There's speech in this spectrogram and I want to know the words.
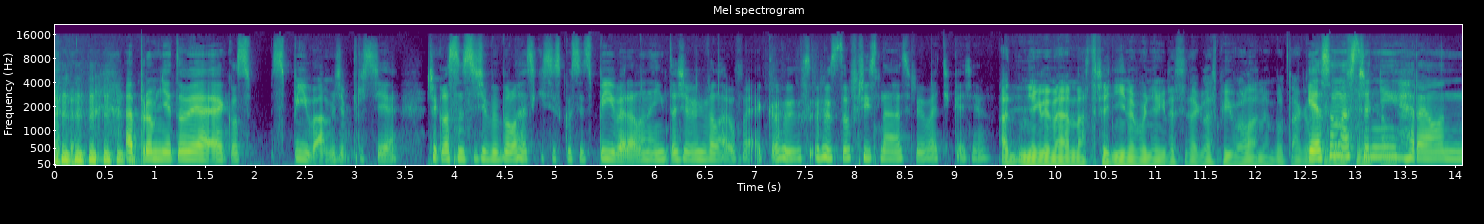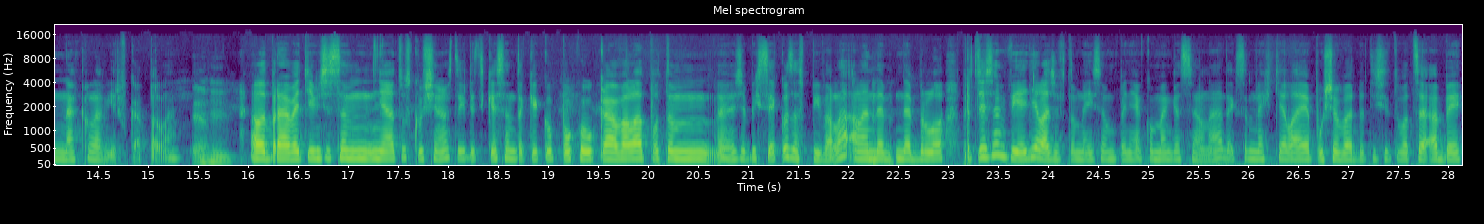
a pro mě to je jako zpívám, že prostě řekla jsem si, že by bylo hezký si zkusit zpívat, ale není to, že bych byla úplně jako husto přísná zpěvačka, že A někdy na, na střední nebo někde si takhle zpívala, nebo tak? Já jsem na střední někam... hrála na klavír v kapele. Mm-hmm. Ale právě tím, že jsem měla tu zkušenost, tak vždycky jsem tak jako pokoukávala potom, eh, že bych si jako zaspívala, ale ne, nebylo, protože jsem věděla, že v tom nejsem úplně jako mega silná, tak jsem nechtěla je pušovat do té situace, aby,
